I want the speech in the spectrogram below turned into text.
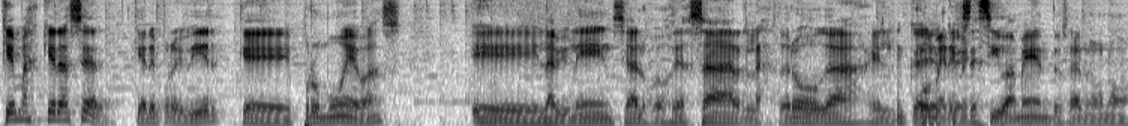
¿Qué más quiere hacer? Quiere prohibir que promuevas eh, la violencia, los juegos de azar, las drogas, el comer excesivamente. O sea, no, no,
